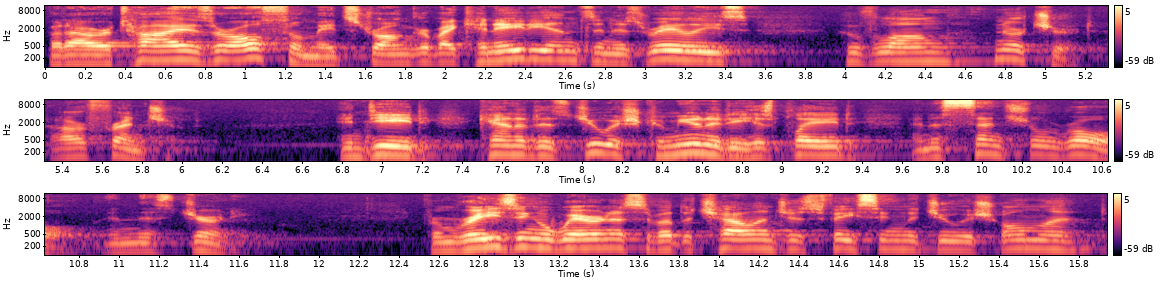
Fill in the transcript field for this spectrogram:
But our ties are also made stronger by Canadians and Israelis who've long nurtured our friendship. Indeed, Canada's Jewish community has played an essential role in this journey from raising awareness about the challenges facing the Jewish homeland,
